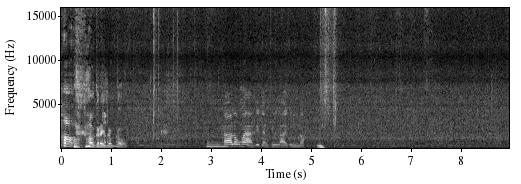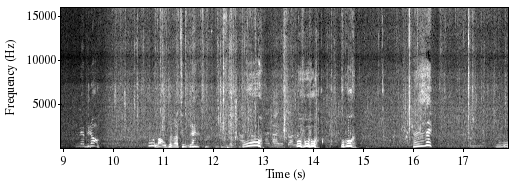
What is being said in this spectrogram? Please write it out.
ต่อเขาก็ได้จักโตถ้าลงมาคือจังถือร้ายกว่านี้เนาะแล้วพี่น้องโอ้น้องเพิ่นว่าถึงแล้วโอ้ถ่ายๆแบบซ่อนโอ้โหโอ้โหเฮ้ยโอ้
